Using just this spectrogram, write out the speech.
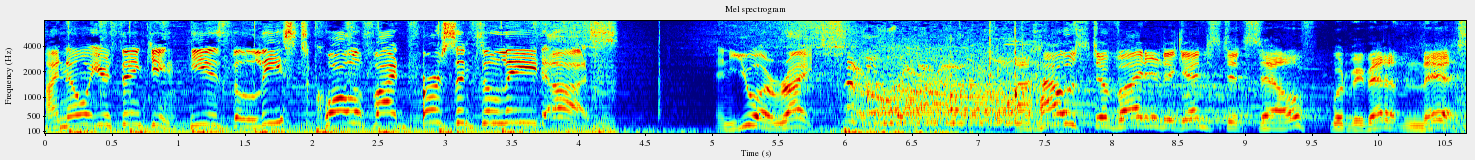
I know what you're thinking. He is the least qualified person to lead us. And you are right. A house divided against itself would be better than this.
